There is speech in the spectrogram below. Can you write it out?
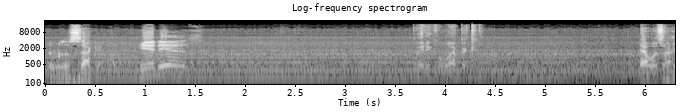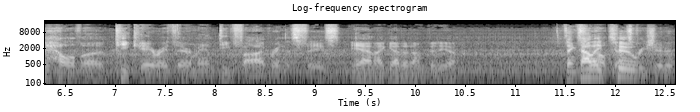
There was a second one. It is. Way to go, Epic. That was a hell of a PK right there, man. D5 right in his face. Yeah, and I got it on video. Thanks Tally for the help, guys. two. Appreciate it.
